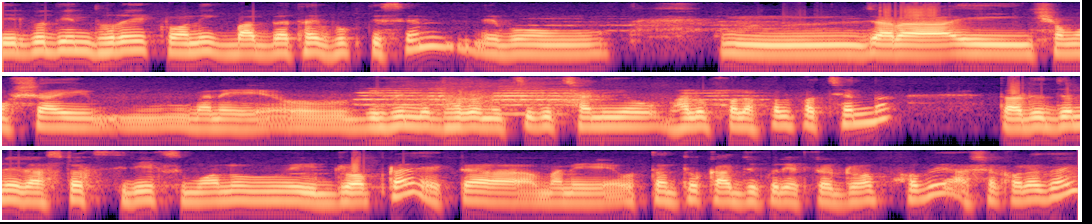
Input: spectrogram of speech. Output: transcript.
দীর্ঘদিন ধরে ক্রনিক বাত ব্যথায় ভুগতেছেন এবং যারা এই সমস্যায় মানে বিভিন্ন ধরনের চিকিৎসা নিয়েও ভালো ফলাফল পাচ্ছেন না, তাদের জন্য রাস্টক্স থ্রি এক্স মলম এই ড্রপটা একটা মানে অত্যন্ত কার্যকরী একটা ড্রপ হবে। আশা করা যায়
